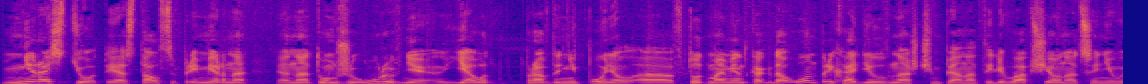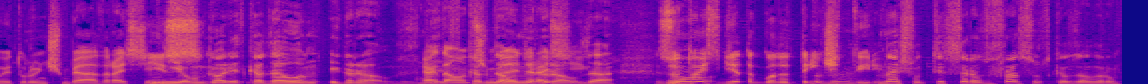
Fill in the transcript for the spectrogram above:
не растет и остался примерно э, на том же уровне. Я вот, правда, не понял, а в тот момент, когда он приходил в наш чемпионат, или вообще он оценивает уровень чемпионата России? Не, с... он говорит, когда он играл. Здесь, когда он когда в чемпионате он играл, России. Да. За, ну, то есть где-то года 3-4. Знаешь, вот ты сразу фразу сказал, Ром,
